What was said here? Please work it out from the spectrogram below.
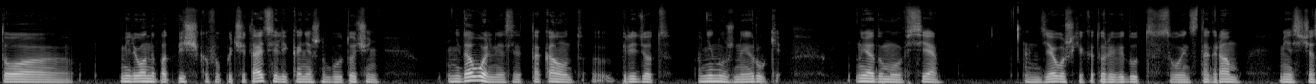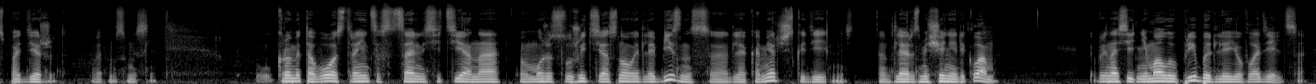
то миллионы подписчиков и почитателей, конечно, будут очень недовольны, если этот аккаунт э, перейдет в ненужные руки. Ну, я думаю, все девушки, которые ведут свой Инстаграм, меня сейчас поддержат в этом смысле. Кроме того, страница в социальной сети, она может служить основой для бизнеса, для коммерческой деятельности, для размещения рекламы, приносить немалую прибыль для ее владельца –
